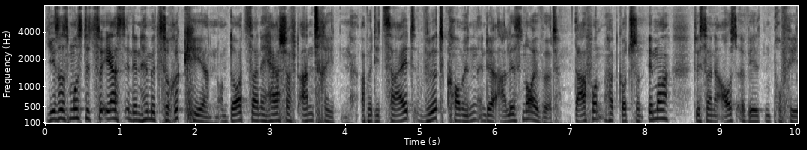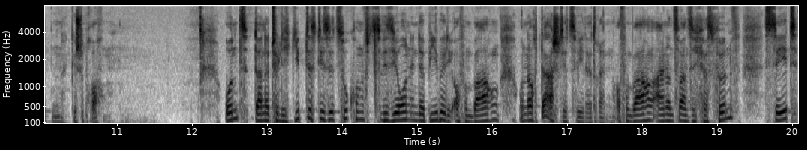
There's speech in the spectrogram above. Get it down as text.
Jesus musste zuerst in den Himmel zurückkehren und dort seine Herrschaft antreten. Aber die Zeit wird kommen, in der alles neu wird. Davon hat Gott schon immer durch seine auserwählten Propheten gesprochen. Und dann natürlich gibt es diese Zukunftsvision in der Bibel, die Offenbarung, und auch da steht es wieder drin. Offenbarung 21, Vers 5. Seht,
